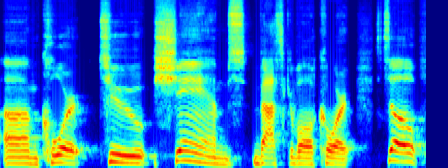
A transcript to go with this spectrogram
um, court to Shams basketball court. So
